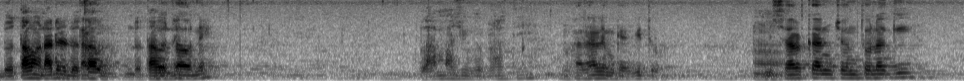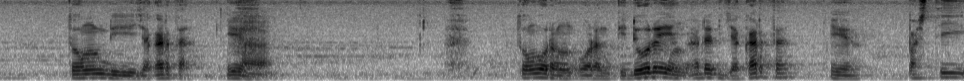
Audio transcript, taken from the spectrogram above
dua tahun ada dua tahun dua tahun, Dua ya? tahun nih. lama juga berarti hal-hal yang kayak gitu misalkan contoh lagi tong di Jakarta Iya. Nah, tong orang orang Tidore yang ada di Jakarta Iya. pasti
